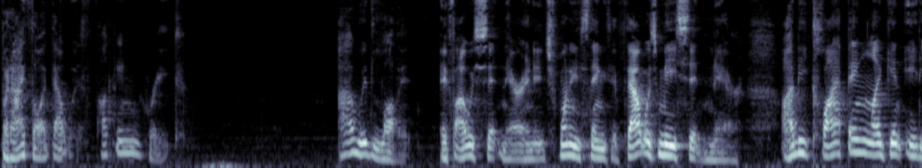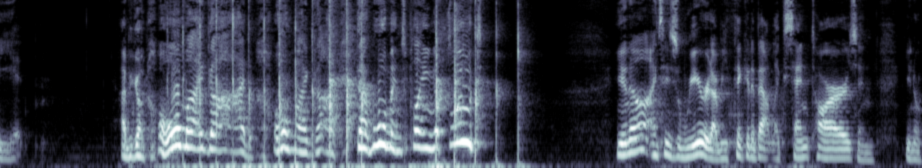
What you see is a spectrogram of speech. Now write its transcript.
But I thought that was fucking great. I would love it if I was sitting there and it's one of these things, if that was me sitting there, I'd be clapping like an idiot. I'd be going, oh my God, oh my God, that woman's playing a flute. You know, it's just weird. I'd be thinking about like centaurs and, you know,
